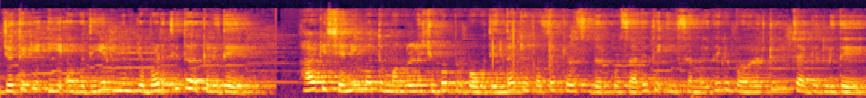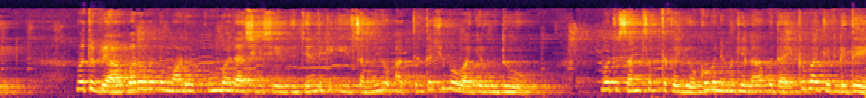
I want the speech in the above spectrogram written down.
ಜೊತೆಗೆ ಈ ಅವಧಿಯಲ್ಲಿ ನಿಮಗೆ ಬಡ್ತಿ ದೊರಕಲಿದೆ. ಹಾಗೆ ಶನಿ ಮತ್ತು ಮಂಗಳನ ಶುಭ ಪ್ರಭಾವದಿಂದಾಗಿ ಹೊಸ ಕೆಲಸ ದೊರಕುವ ಸಾಧ್ಯತೆ ಈ ಸಮಯದಲ್ಲಿ ಬಹಳಷ್ಟು ಹೆಚ್ಚಾಗಿರಲಿದೆ. ಮತ್ತು ವ್ಯಾಪಾರವನ್ನು ಮಾಡುವ ಕುಂಭ ರಾಶಿಗೆ ಸೇರಿದ ಜನರಿಗೆ ಈ ಸಮಯವು ಅತ್ಯಂತ ಶುಭವಾಗಿರುವುದು. ಮತ್ತು ಸಂಸಪ್ತಕ ಯೋಗವು ನಿಮಗೆ ಲಾಭದಾಯಕವಾಗಿರಲಿದೆ.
